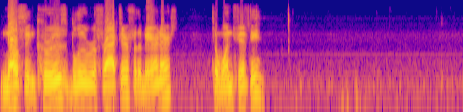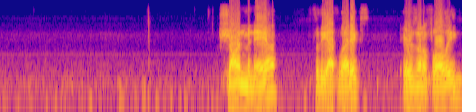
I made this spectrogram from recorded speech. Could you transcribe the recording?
Nelson Cruz, blue refractor for the Mariners to 150. Sean Manaea for the Athletics, Arizona Fall League.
